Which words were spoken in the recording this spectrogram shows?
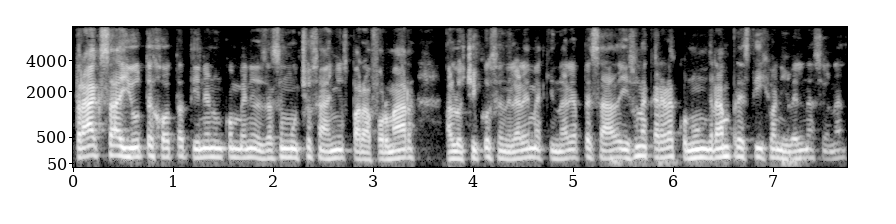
Traxa y UTJ tienen un convenio desde hace muchos años para formar a los chicos en el área de maquinaria pesada y es una carrera con un gran prestigio a nivel nacional,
